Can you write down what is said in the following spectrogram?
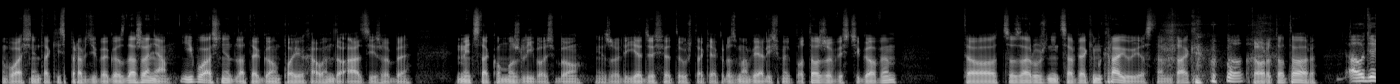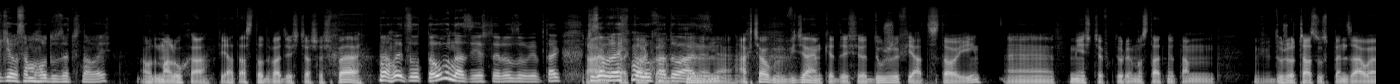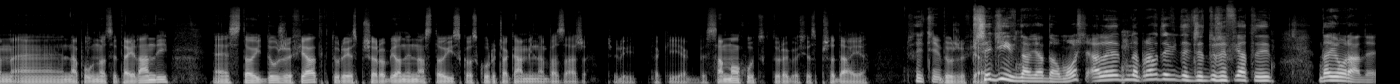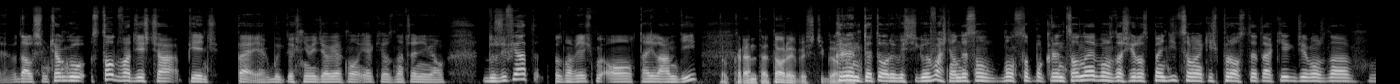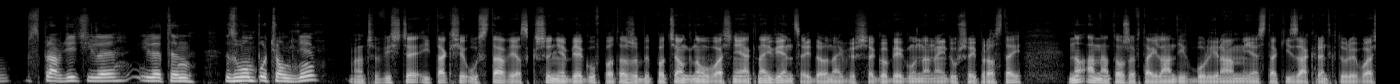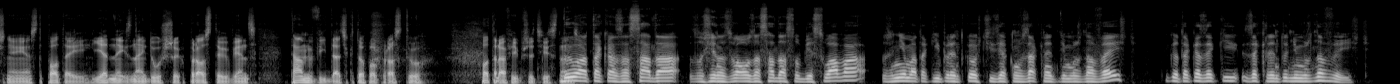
właśnie taki z prawdziwego zdarzenia. I właśnie dlatego pojechałem do Azji, żeby mieć taką możliwość, bo jeżeli jedzie się, to już tak jak rozmawialiśmy, po torze wyścigowym, to co za różnica w jakim kraju jestem, tak? Tor to tor. A od jakiego samochodu zaczynałeś? Od malucha, Fiata 126P. No ale to, to u nas jeszcze rozumiem, tak? Czy tak, zabrałeś tak, tak malucha tak, do Azji? Nie, nie. A chciałbym, widziałem kiedyś duży Fiat stoi e, w mieście, w którym ostatnio tam dużo czasu spędzałem e, na północy Tajlandii. E, stoi duży Fiat, który jest przerobiony na stoisko z kurczakami na bazarze. Czyli taki jakby samochód, którego się sprzedaje Słuchajcie, duży Fiat. Przedziwna wiadomość, ale naprawdę widać, że duże Fiaty dają radę w dalszym ciągu. 125 P, jakby ktoś nie wiedział, jaką, jakie oznaczenie miał duży Fiat. Rozmawialiśmy o Tajlandii. To kręte tory wyścigowe. Kręte tory wyścigowe, właśnie, one są mocno pokręcone, można się rozpędzić, są jakieś proste takie, gdzie można sprawdzić, ile, ile ten złom pociągnie. Oczywiście i tak się ustawia skrzynię biegów po to, żeby pociągnął właśnie jak najwięcej do najwyższego biegu na najdłuższej prostej. No a na torze w Tajlandii w Buriram jest taki zakręt, który właśnie jest po tej jednej z najdłuższych prostych, więc tam widać, kto po prostu potrafi przycisnąć. Była taka zasada, co się nazywało zasada sobie sława, że nie ma takiej prędkości, z jaką w zakręt nie można wejść, tylko taka, z jakiej zakrętu nie można wyjść.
